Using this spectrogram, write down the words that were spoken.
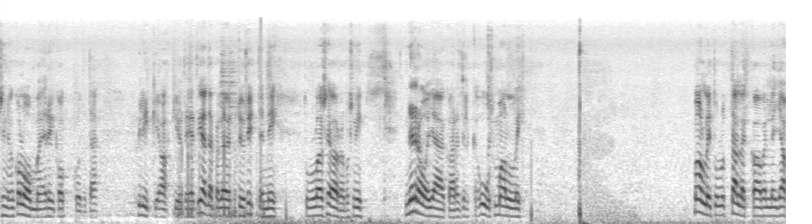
siinä on kolme eri kokkoa tätä pilikkiahkiota ja tieltäpä löytyy sitten, niin tullaan seuraavaksi, niin Nero jääkaaret, eli uusi malli. Malli tullut tälle kaavelle ja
